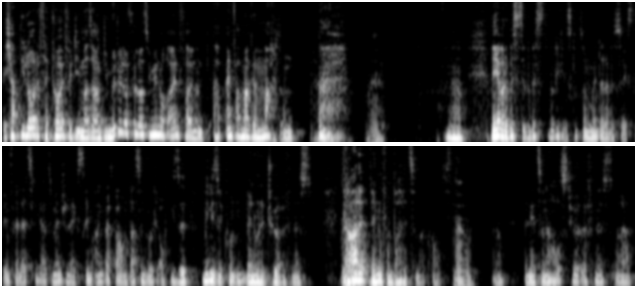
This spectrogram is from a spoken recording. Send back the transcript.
Ich habe die Leute verteufelt, die immer sagen, die Mittel dafür lasse ich mir noch einfallen und habe einfach mal gemacht und ja. Nee, aber du bist, du bist wirklich, es gibt so Momente, da bist du extrem verletzlich als Mensch und extrem angreifbar und das sind wirklich auch diese Millisekunden, wenn du eine Tür öffnest. Gerade wenn du vom Badezimmer kommst. Ja. Ja. Wenn du jetzt so eine Haustür öffnest oder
